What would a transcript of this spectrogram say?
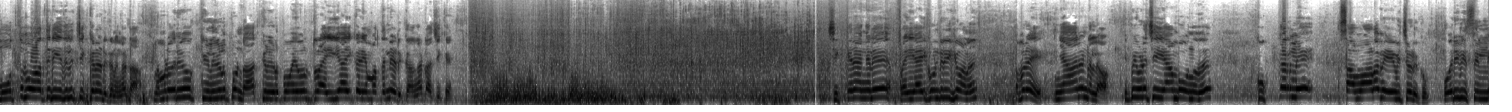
മൂത്ത് പോകാത്ത രീതിയിൽ ചിക്കൻ എടുക്കണം കേട്ടോ. നമ്മുടെ ഒരു കിളികളിപ്പുണ്ട്. ആ കിളികളിപ്പ് ഡ്രൈ ആയി കഴിയുമ്പോൾ തന്നെ എടുക്കാം കേട്ടോ ചിക്കൻ ചിക്കൻ അങ്ങനെ ഫ്രൈ ആയിക്കൊണ്ടിരിക്കുവാണ്. അപ്പോഴേ ഞാനുണ്ടല്ലോ ഇപ്പോൾ ഇവിടെ ചെയ്യാൻ പോകുന്നത് കുക്കറിൽ സവാള വേവിച്ചെടുക്കും. ഒരു വിസിലിൽ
